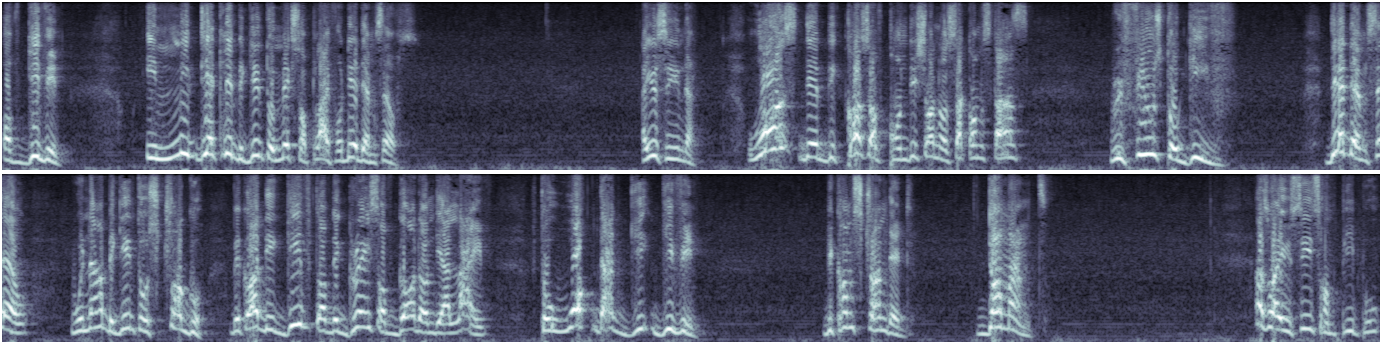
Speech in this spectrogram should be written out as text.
of giving, immediately begin to make supply for they themselves. Are you seeing that? Once they, because of condition or circumstance, refuse to give, they themselves will now begin to struggle because the gift of the grace of God on their life to work that gi- giving becomes stranded, dormant. That's why you see some people,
